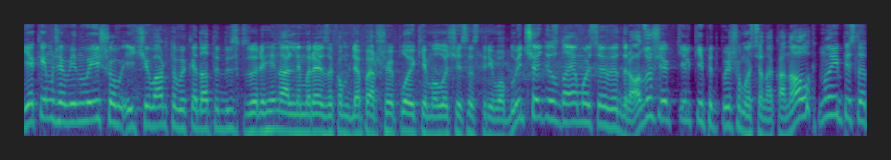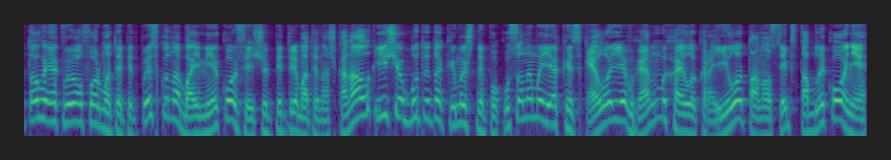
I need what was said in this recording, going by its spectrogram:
Яким же він вийшов і чи варто викидати диск з оригінальним резиком для першої плойки молодшій сестрі в обличчя, дізнаємося відразу ж, як тільки підпишемося на канал. Ну і після того, як ви оформите підписку на BuyMeACoffee, щоб підтримати наш канал, і щоб бути такими ж непокусаними, як і Скело, Євген, Михайло Країло та Носикс та Блеконі,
